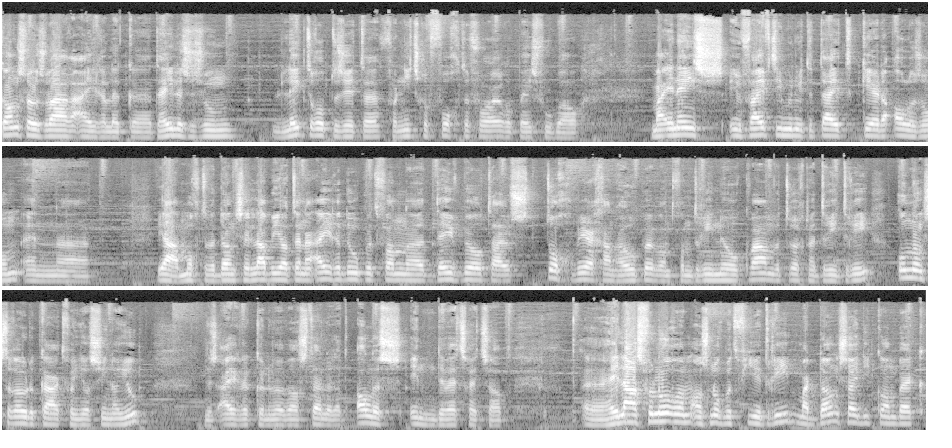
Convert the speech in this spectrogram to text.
kansloos waren eigenlijk uh, het hele seizoen. Leek erop te zitten, voor niets gevochten voor Europees voetbal. Maar ineens in 15 minuten tijd keerde alles om. En uh, ja, mochten we dankzij Labiat en een eigen doelpunt van uh, Dave Bulthuis toch weer gaan hopen. Want van 3-0 kwamen we terug naar 3-3. Ondanks de rode kaart van Yassine Ayoub. Dus eigenlijk kunnen we wel stellen dat alles in de wedstrijd zat. Uh, helaas verloren we hem alsnog met 4-3. Maar dankzij die comeback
